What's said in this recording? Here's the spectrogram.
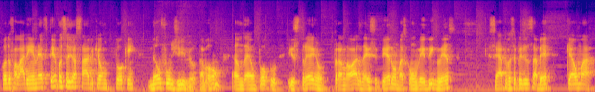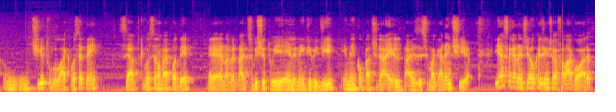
quando falar em NFT, você já sabe que é um token não fungível, tá bom? É um, é um pouco estranho para nós né, esse termo, mas como vem do inglês, certo? Você precisa saber que é uma, um, um título lá que você tem, certo? Que você não vai poder, é, na verdade, substituir ele, nem dividir e nem compartilhar ele, tá? Existe uma garantia. E essa garantia é o que a gente vai falar agora.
